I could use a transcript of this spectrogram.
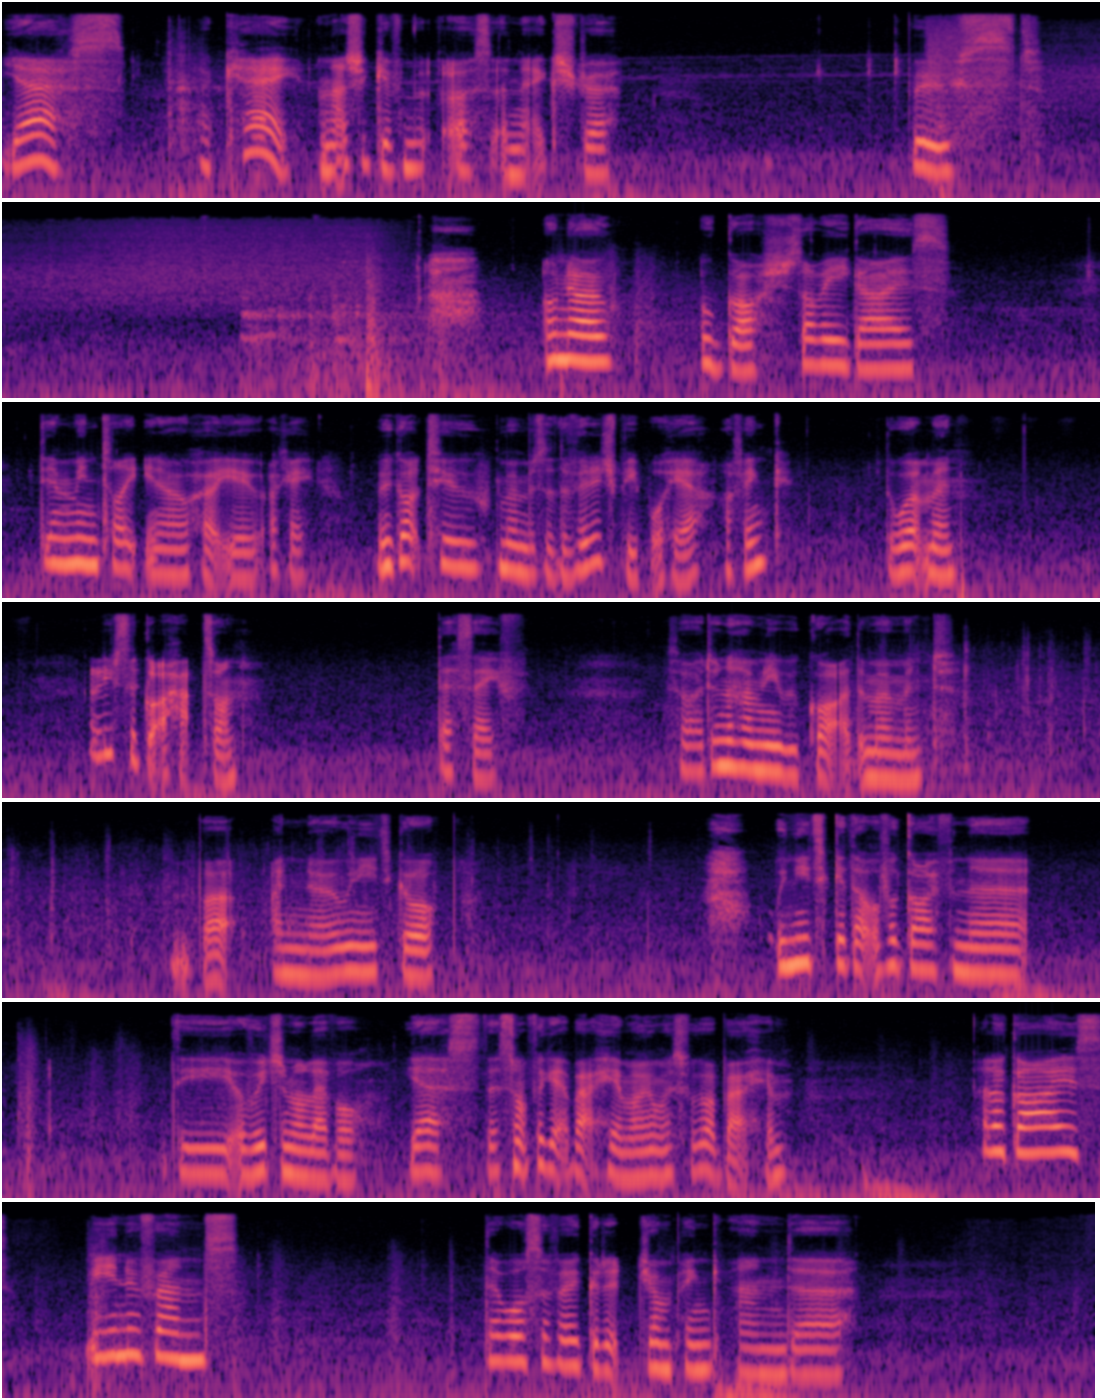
Yes. Okay. And that should give us an extra boost. Oh no. Oh gosh. Sorry guys. Didn't mean to like, you know, hurt you. Okay. We got two members of the village people here, I think. The workmen. At least they've got hats on. They're safe. So I don't know how many we've got at the moment. But I know we need to go up. We need to get that other guy from the the original level. Yes, let's not forget about him. I almost forgot about him. Hello guys! Meet your new friends. They're also very good at jumping and uh,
